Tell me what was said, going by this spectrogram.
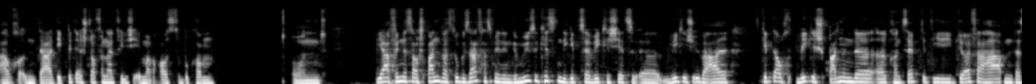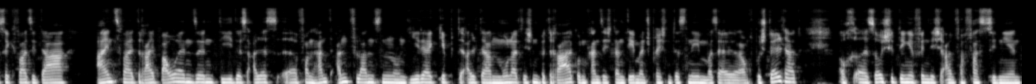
auch um da die Bitterstoffe natürlich eben auch rauszubekommen. Und ja, finde es auch spannend, was du gesagt hast mit den Gemüsekisten. Die gibt's ja wirklich jetzt äh, wirklich überall. Es gibt auch wirklich spannende äh, Konzepte, die die Dörfer haben, dass sie quasi da ein, zwei, drei Bauern sind, die das alles äh, von Hand anpflanzen und jeder gibt halt da einen monatlichen Betrag und kann sich dann dementsprechend das nehmen, was er auch bestellt hat. Auch äh, solche Dinge finde ich einfach faszinierend.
